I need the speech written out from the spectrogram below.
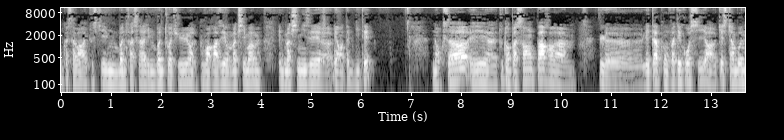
Donc à savoir avec tout ce qui est une bonne façade, une bonne toiture, de pouvoir raser au maximum et de maximiser euh, les rentabilités. Donc ça, et tout en passant par l'étape où on va dégrossir qu'est-ce qu'un bon,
